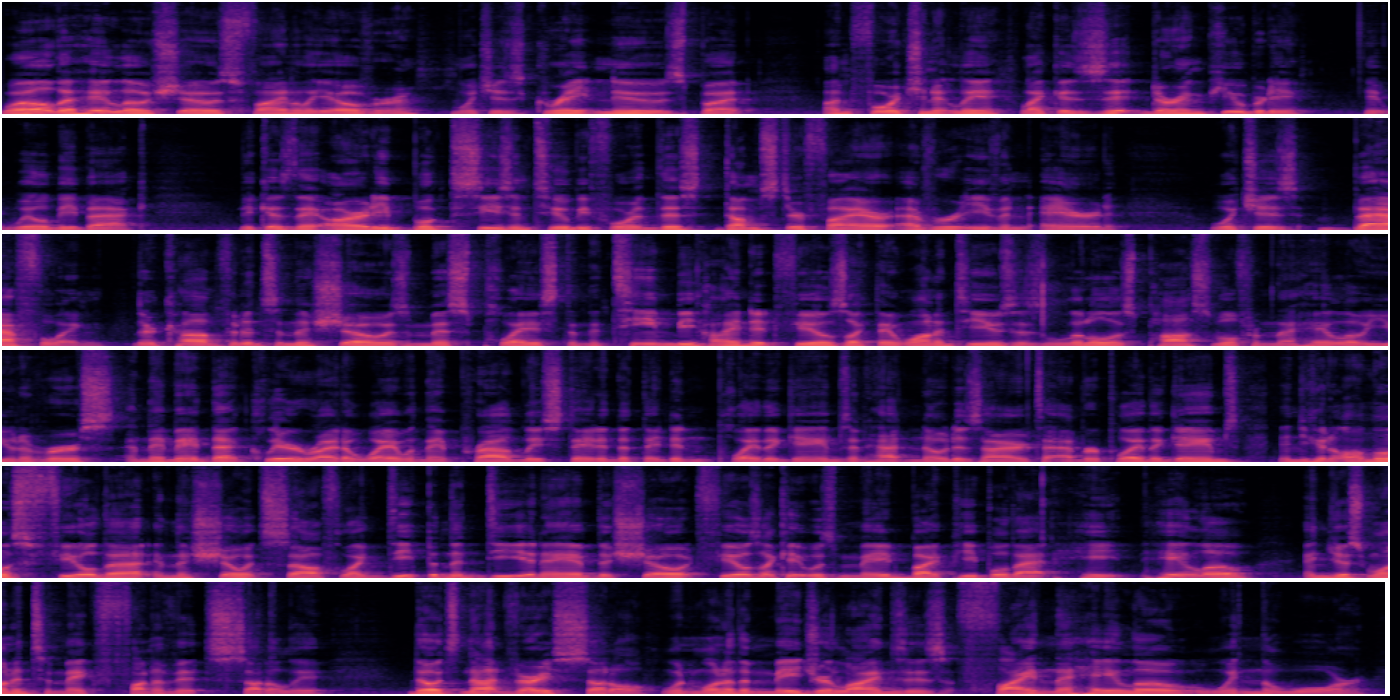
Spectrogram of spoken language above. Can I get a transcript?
Well, the Halo show's finally over, which is great news, but unfortunately, like a zit during puberty, it will be back. Because they already booked season 2 before this dumpster fire ever even aired which is baffling. Their confidence in the show is misplaced, and the team behind it feels like they wanted to use as little as possible from the Halo universe, and they made that clear right away when they proudly stated that they didn't play the games and had no desire to ever play the games. And you can almost feel that in the show itself. Like, deep in the DNA of the show, it feels like it was made by people that hate Halo and just wanted to make fun of it subtly though it's not very subtle when one of the major lines is find the halo win the war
